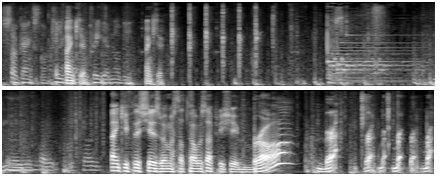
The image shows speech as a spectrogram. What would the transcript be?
So gangster. Killing Thank you. in pre-game lobby. Thank you. Awesome. And then it's like, it's like, Thank you for the share as well, Mr. Thomas. I appreciate it. Bruh. Bruh. Bruh, bruh, bruh, bruh, bruh.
